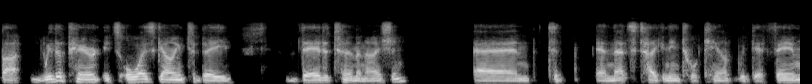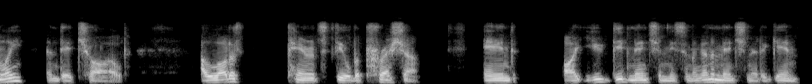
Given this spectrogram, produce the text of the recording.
But with a parent, it's always going to be their determination and to, and that's taken into account with their family and their child. A lot of parents feel the pressure, and I, you did mention this, and I'm going to mention it again,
